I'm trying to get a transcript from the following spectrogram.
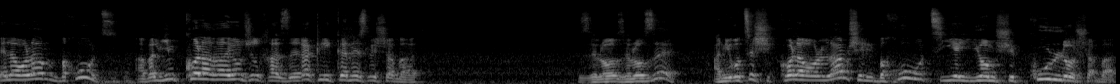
אל העולם בחוץ. אבל אם כל הרעיון שלך זה רק להיכנס לשבת, זה לא זה. לא זה. אני רוצה שכל העולם שלי בחוץ יהיה יום שכולו שבת.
